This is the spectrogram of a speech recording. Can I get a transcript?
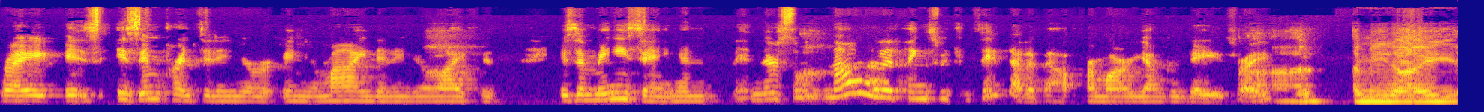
right is is imprinted in your in your mind and in your life is is amazing. And and there's not a lot of things we can say that about from our younger days right? Uh, i mean i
